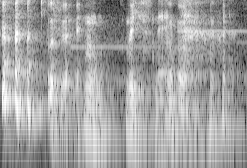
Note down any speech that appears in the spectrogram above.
そうですよね。うん。無理っすうんね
